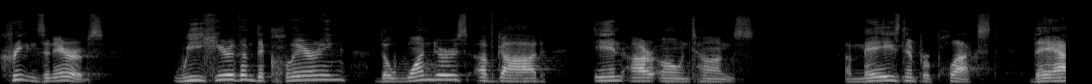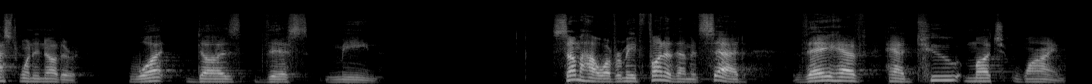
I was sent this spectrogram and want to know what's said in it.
Cretans and Arabs. We hear them declaring the wonders of God in our own tongues. Amazed and perplexed, they asked one another, What does this mean? Some, however, made fun of them and said, They have had too much wine.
